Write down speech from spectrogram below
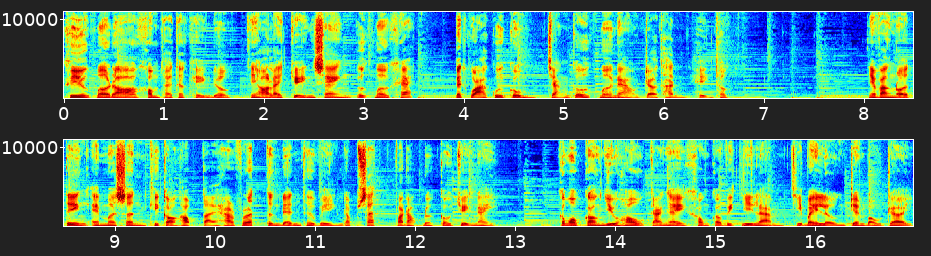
Khi ước mơ đó không thể thực hiện được thì họ lại chuyển sang ước mơ khác. Kết quả cuối cùng chẳng có ước mơ nào trở thành hiện thực. Nhà văn nổi tiếng Emerson khi còn học tại Harvard từng đến thư viện đọc sách và đọc được câu chuyện này. Có một con diều hâu cả ngày không có việc gì làm, chỉ bay lượn trên bầu trời.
